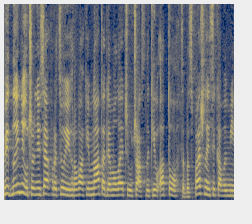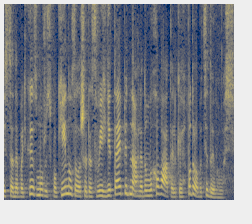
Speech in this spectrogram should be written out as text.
Віднині у Чернівцях працює ігрова кімната для малечі учасників АТО. Це безпечне і цікаве місце, де батьки зможуть спокійно залишити своїх дітей під наглядом виховательки. Подробиці дивимось.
